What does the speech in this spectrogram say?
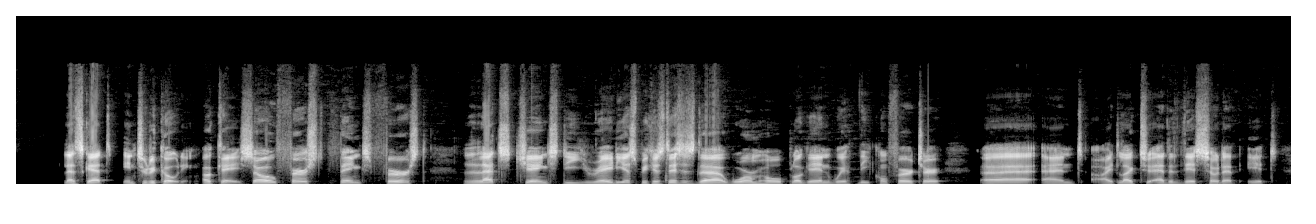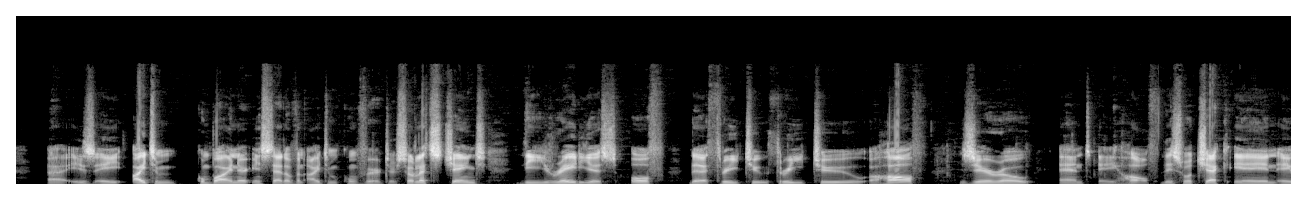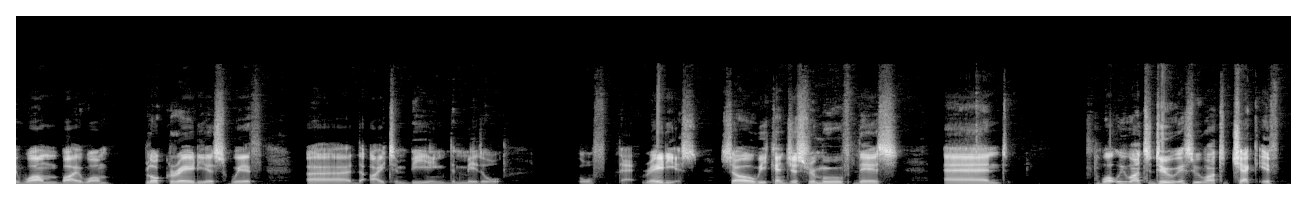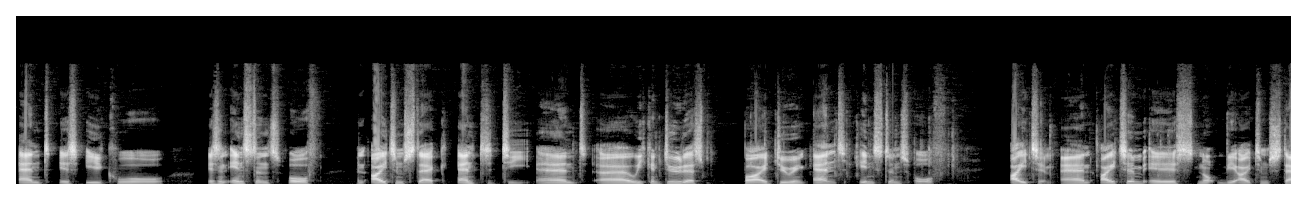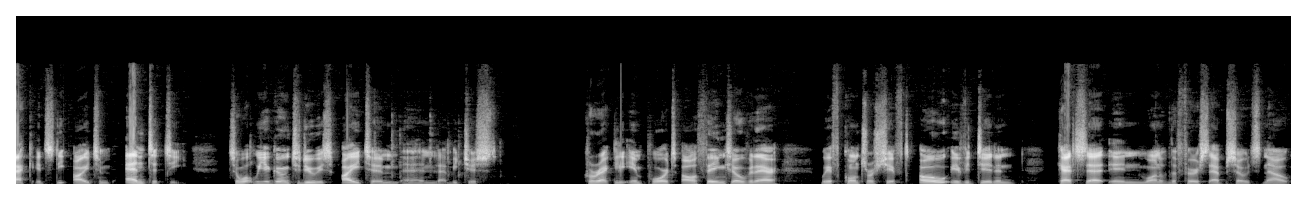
Let's get into the coding. Okay, so first things first, let's change the radius because this is the wormhole plugin with the converter uh, and I'd like to edit this so that it uh, is a item combiner instead of an item converter. So let's change the radius of the 323 to a half, 0 and a half. This will check in a 1 by 1 block radius with uh, the item being the middle of that radius. So we can just remove this and what we want to do is we want to check if end is equal is an instance of an item stack entity. And uh, we can do this by doing end instance of item. And item is not the item stack it's the item entity. So what we are going to do is item and let me just correctly import all things over there with Ctrl Shift O if you didn't catch that in one of the first episodes now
